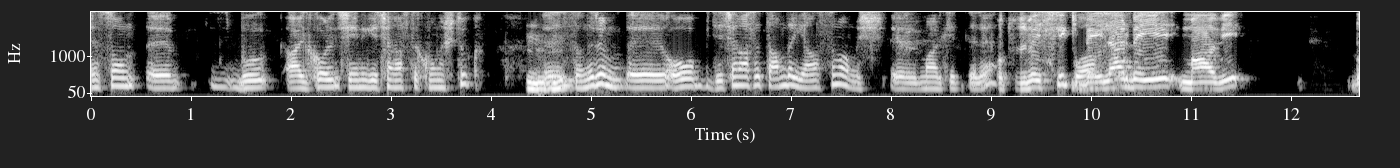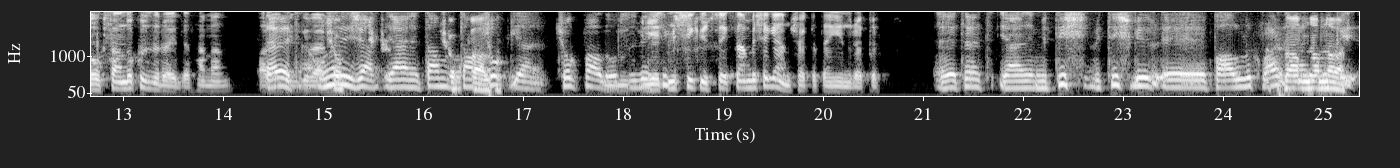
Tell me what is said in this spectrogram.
en son e, bu alkol şeyini geçen hafta konuştuk. Hı hı. E, sanırım e, o geçen hafta tam da yansımamış e, marketlere. 35'lik Bu hafta- Beylerbeyi mavi 99 liraydı hemen. Evet onu Çok- diyeceğim. Yani tam çok tam pahalı. çok yani çok pahalı 35'lik. 70'lik 185'e gelmiş hakikaten yeni rakı. Evet evet yani müthiş müthiş bir e, pahalılık var. Zamlanma yani var. rakı-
